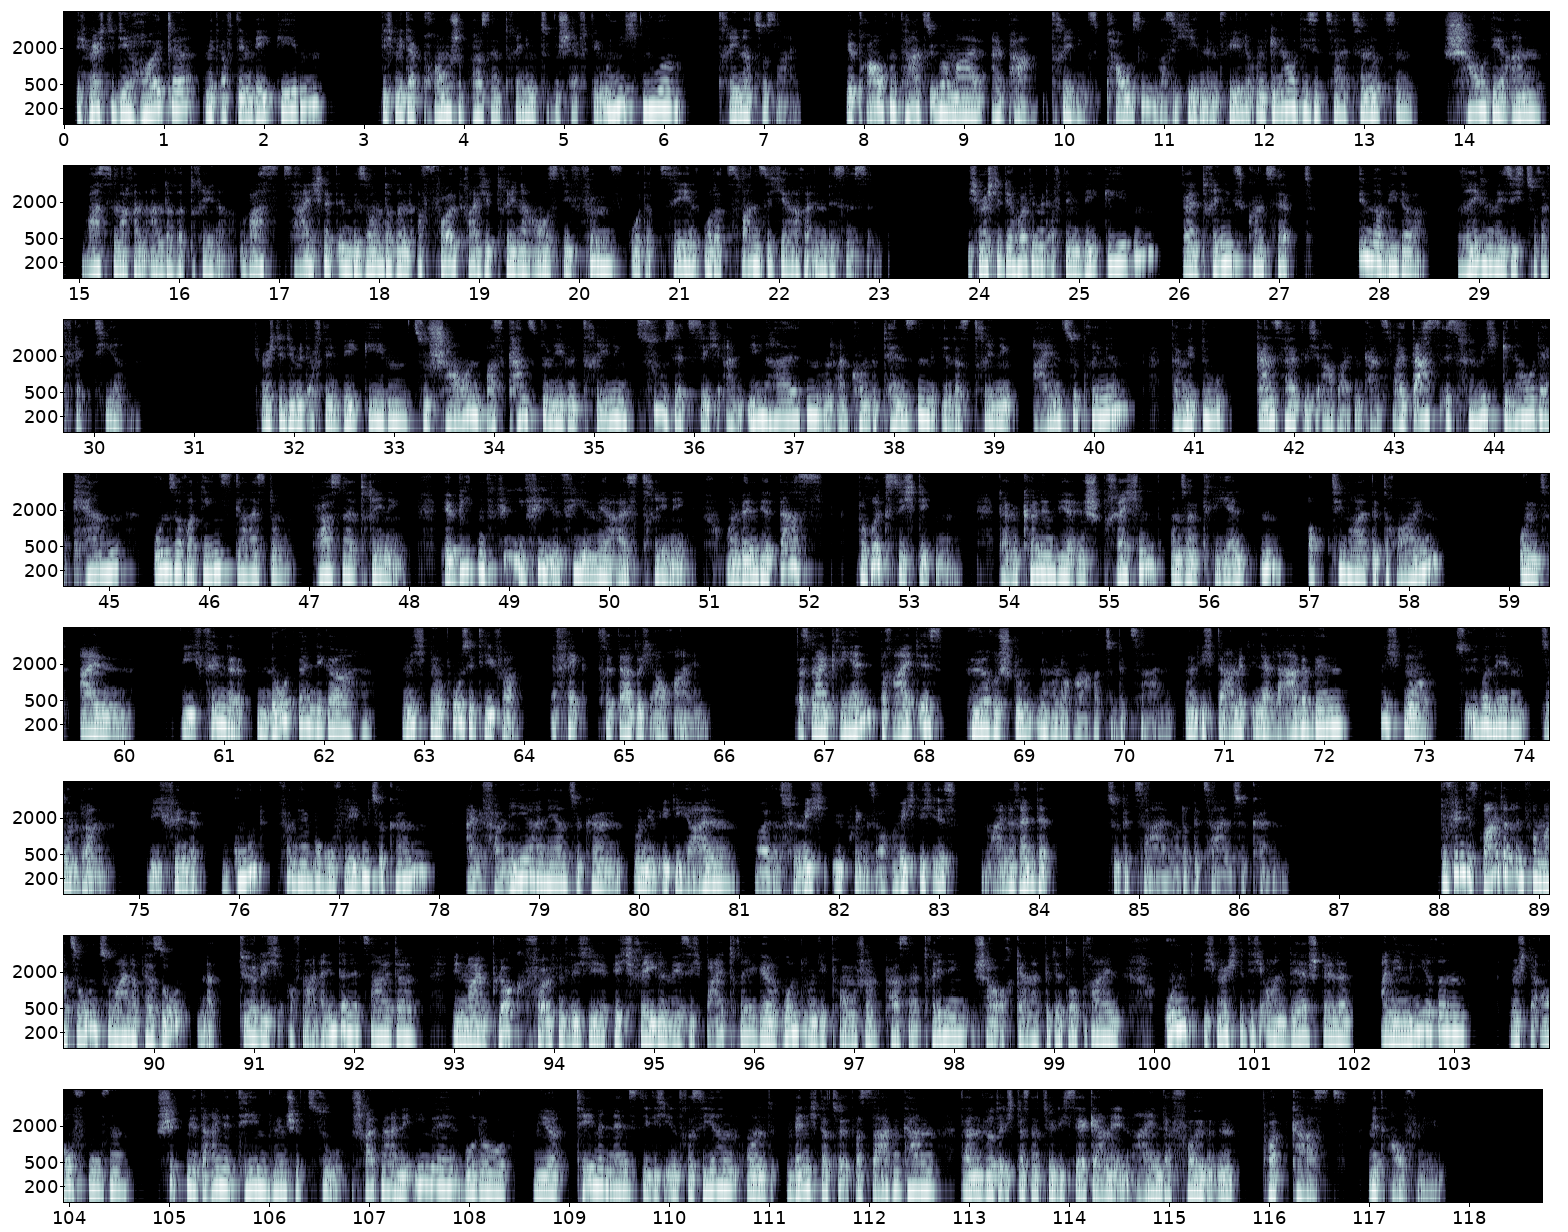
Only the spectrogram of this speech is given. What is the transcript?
Ich möchte dir heute mit auf den Weg geben, dich mit der Branche Personal Training zu beschäftigen und nicht nur Trainer zu sein. Wir brauchen tagsüber mal ein paar Trainingspausen, was ich jedem empfehle. Und genau diese Zeit zu nutzen, schau dir an, was machen andere Trainer? Was zeichnet im Besonderen erfolgreiche Trainer aus, die fünf oder zehn oder zwanzig Jahre im Business sind? Ich möchte dir heute mit auf den Weg geben, dein Trainingskonzept immer wieder regelmäßig zu reflektieren. Ich möchte dir mit auf den Weg geben, zu schauen, was kannst du neben Training zusätzlich an Inhalten und an Kompetenzen mit in das Training einzubringen, damit du ganzheitlich arbeiten kannst. Weil das ist für mich genau der Kern unserer Dienstleistung Personal Training. Wir bieten viel, viel, viel mehr als Training. Und wenn wir das berücksichtigen, dann können wir entsprechend unseren Klienten optimal betreuen und ein wie ich finde, notwendiger, nicht nur positiver Effekt tritt dadurch auch ein. Dass mein Klient bereit ist, höhere Stundenhonorare zu bezahlen und ich damit in der Lage bin, nicht nur zu überleben, sondern, wie ich finde, gut von dem Beruf leben zu können, eine Familie ernähren zu können und im Idealen, weil das für mich übrigens auch wichtig ist, meine Rente zu bezahlen oder bezahlen zu können. Du findest weitere Informationen zu meiner Person natürlich auf meiner Internetseite. In meinem Blog veröffentliche ich regelmäßig Beiträge rund um die Branche Personal Training. Schau auch gerne bitte dort rein. Und ich möchte dich auch an der Stelle animieren, möchte aufrufen, schick mir deine Themenwünsche zu. Schreib mir eine E-Mail, wo du mir Themen nennst, die dich interessieren. Und wenn ich dazu etwas sagen kann, dann würde ich das natürlich sehr gerne in einen der folgenden Podcasts mit aufnehmen.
